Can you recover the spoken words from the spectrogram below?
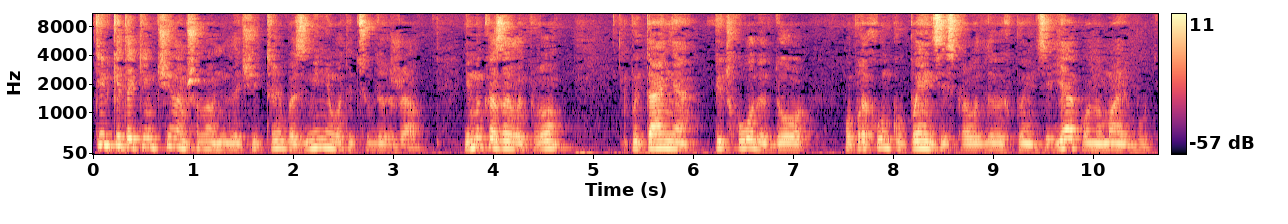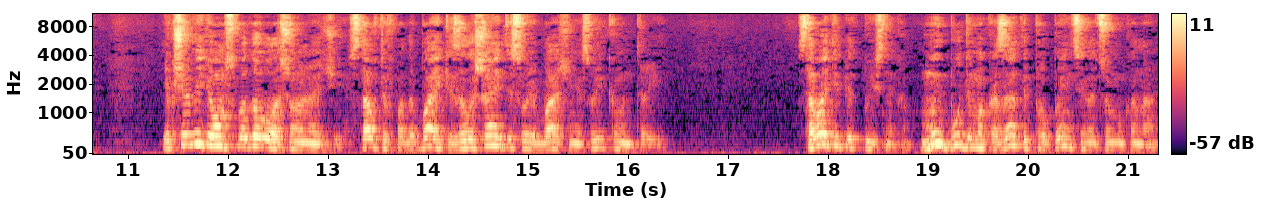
Тільки таким чином, шановні глядачі, треба змінювати цю державу. І ми казали про питання підходу до обрахунку пенсій, справедливих пенсій, як воно має бути. Якщо відео вам сподобалось, шановні глядачі, ставте вподобайки, залишайте своє бачення, свої коментарі. Ставайте підписником. Ми будемо казати про пенсії на цьому каналі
